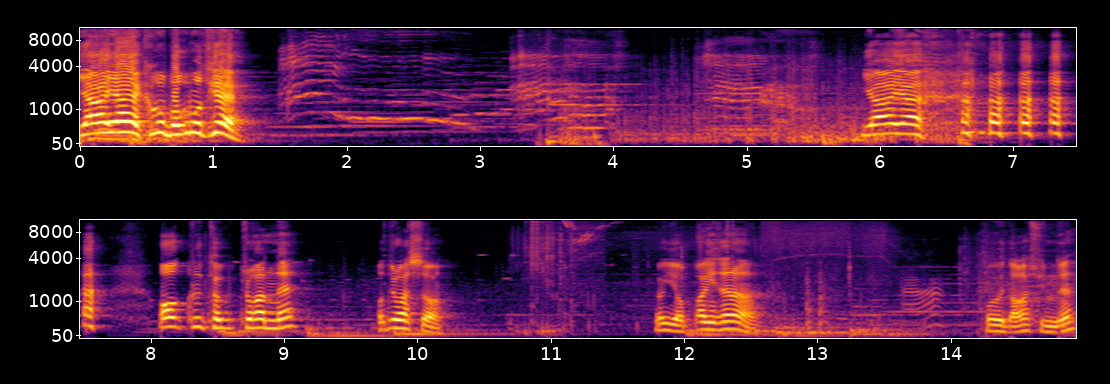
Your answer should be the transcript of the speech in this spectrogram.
야야 그거 먹으면 어떡해? 야 야. 어 그래 결국 들어갔네? 어디로 갔어 여기 옆방이잖아. 어 여기 나갈 수 있네?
